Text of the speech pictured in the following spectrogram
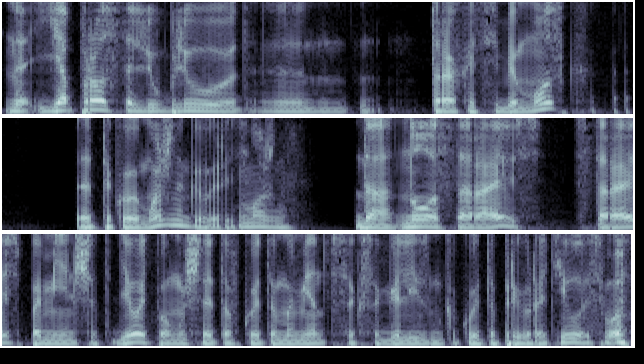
я просто люблю э, трахать себе мозг. Это такое можно говорить? Можно. Да, но стараюсь стараюсь поменьше это делать, потому что это в какой-то момент в сексоголизм какой-то превратилось. Вот.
